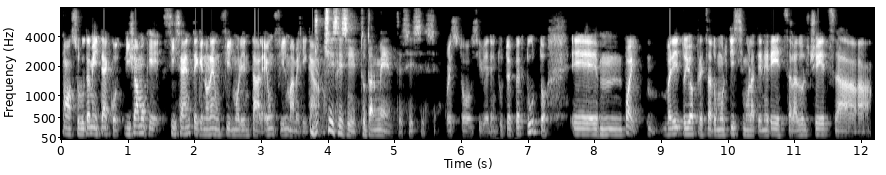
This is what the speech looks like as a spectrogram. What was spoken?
No, assolutamente. Ecco, diciamo che si sente che non è un film orientale, è un film americano. Sì, sì, sì, totalmente. Sì, sì, sì. Questo si vede in tutto e per tutto. E, mh, poi, va detto, io ho apprezzato moltissimo la tenerezza, la dolcezza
